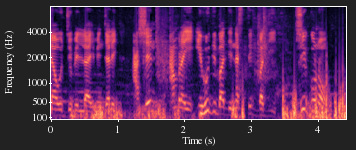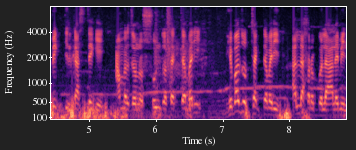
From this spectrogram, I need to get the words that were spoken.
নাউজুবিল্লাহ মিন জালিক। আসেন আমরা এই ইহুদিবাদী, নাস্তিকবাদী যে কোনো ব্যক্তির কাছ থেকে আমরা যেন সুন্দর থাকতে পারি, হেফাজত থাকতে পারি। আল্লাহ রব্বুল্লাহ আলমিন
